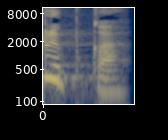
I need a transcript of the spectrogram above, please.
скрипка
